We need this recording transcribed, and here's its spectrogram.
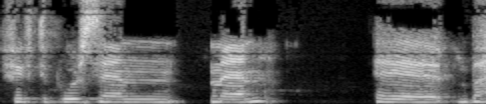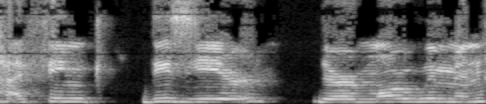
fifty percent men. Uh, but I think this year there are more women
